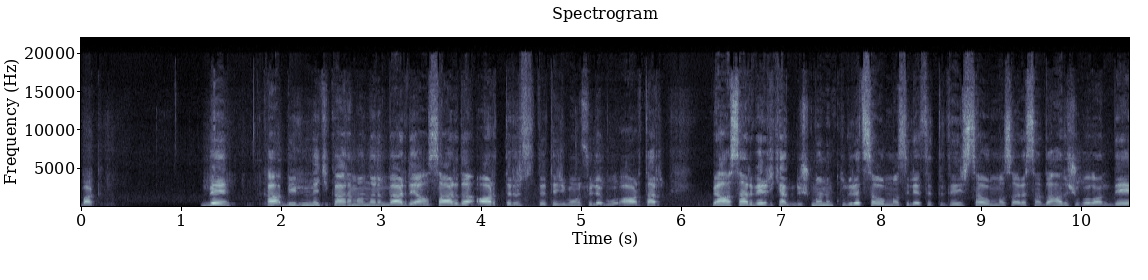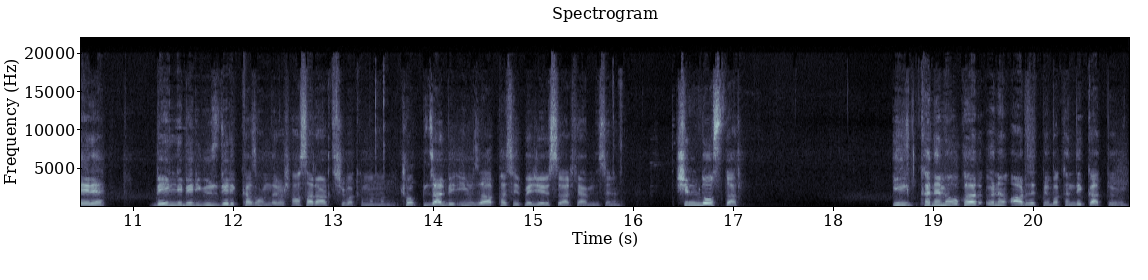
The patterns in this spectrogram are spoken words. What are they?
Bak. Ve ka birliğindeki kahramanların verdiği hasarı da arttırır strateji bonusuyla bu artar. Ve hasar verirken düşmanın kudret savunması ile strateji savunması arasında daha düşük olan değeri belli bir yüzdelik kazandırır hasar artışı bakımından. Çok güzel bir imza pasif becerisi var kendisinin. Şimdi dostlar ilk kademe o kadar önem arz etmiyor. Bakın dikkat diyorum.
